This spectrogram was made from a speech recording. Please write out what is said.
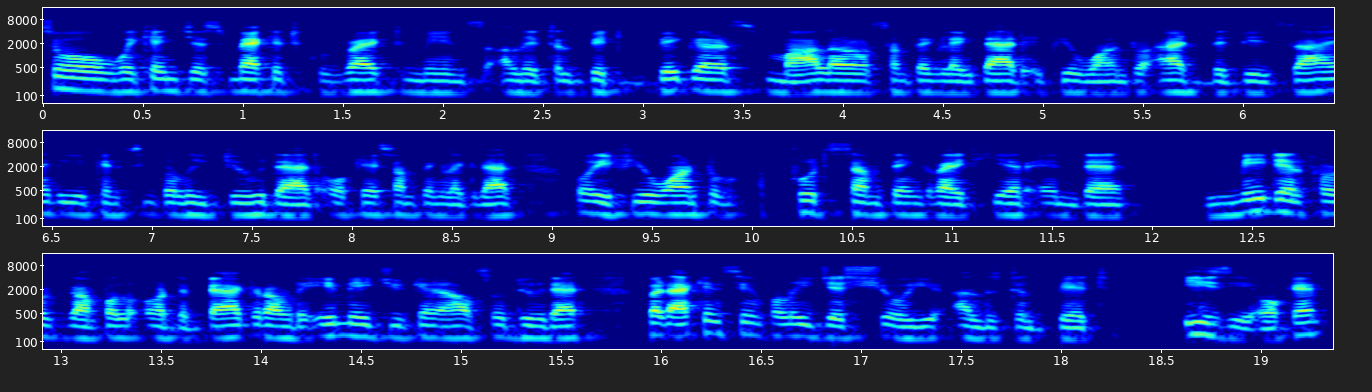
So we can just make it correct means a little bit bigger smaller or something like that. If you want to add the design you can simply do that okay? Something like that. Or if you want to put something right here in the middle for example or the background image you can also do that. But i can simply just show you a little bit easy okay?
